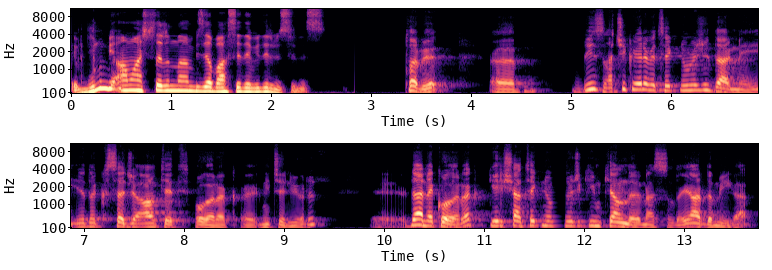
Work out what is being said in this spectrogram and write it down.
E, bunun bir amaçlarından bize bahsedebilir misiniz? Tabii. Ee, biz Açık Veri ve Teknoloji Derneği ya da kısaca ALTET olarak e, niteliyoruz. E, dernek olarak gelişen teknolojik imkanların aslında yardımıyla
